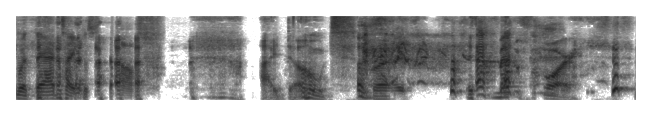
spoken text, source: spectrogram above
with that type of stuff I don't, but it's a metaphor.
